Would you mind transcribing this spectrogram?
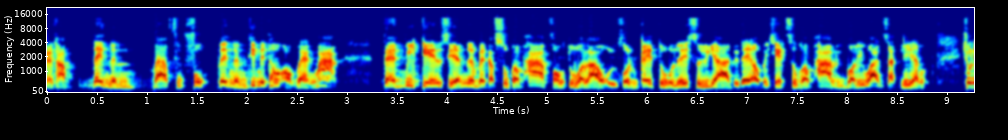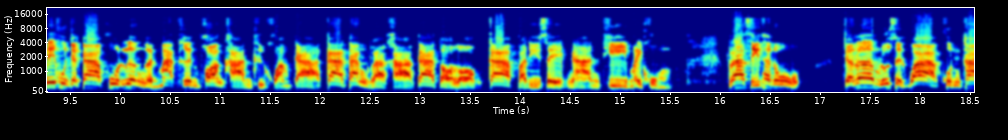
นะครับ ได้เงินแบบฟุกๆได้เงินที่ไม่ต้องออกแรงมาก แต่มีเกณฑ์เสียเงินไปกับสุขภาพของตัวเราหรือคนใกล้ตัวหรือได้ซื้อยาหรือได้เอาไปเช็คสุขภาพหรือบริวารสัตว์เลี้ยง ช่วงนี้คุณจะกล้าพูดเรื่องเงินมากขึ้นเพราะอังคารคือความกล้ากล้าตั้งราคากล้าต่อรองกล้าปฏิเสธงานที่ไม่คุ้ม ราศีธนูจะเริ่มรู้สึกว่าคุณค่า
